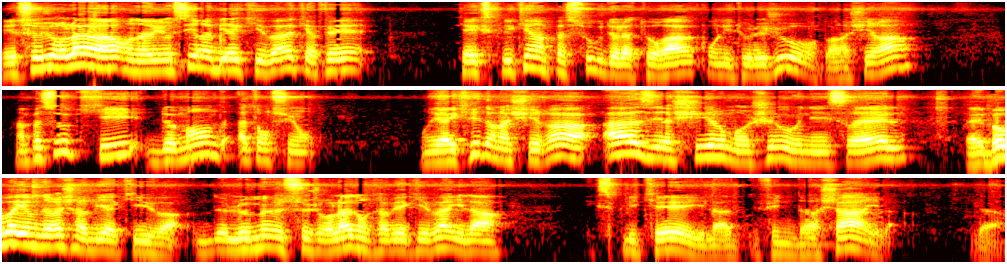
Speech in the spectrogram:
Et ce jour-là, on a eu aussi Rabbi Akiva qui a fait, qui a expliqué un pasouk de la Torah qu'on lit tous les jours dans la Shira, un pasouk qui demande attention. On y a écrit dans la Shira, Az Yashir Moshe Ovni Israël, Boba Deresh Rabbi Akiva. Le, ce jour-là, donc Rabbi Akiva, il a expliqué, il a fait une dracha, il a, il a,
